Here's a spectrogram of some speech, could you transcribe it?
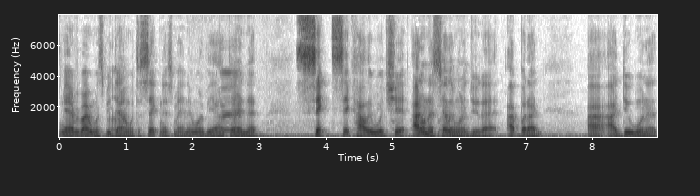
Yeah, everybody wants to be Uh, down with the sickness, man. They want to be out Yeah. there in that sick, sick Hollywood shit. I don't necessarily Yeah. want to do that, I, but I, I, I do want to.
